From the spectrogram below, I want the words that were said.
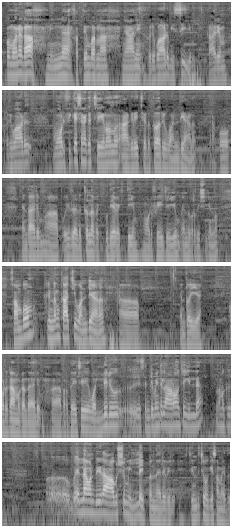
അപ്പോൾ മോനടാ നിന്നെ സത്യം പറഞ്ഞാൽ ഞാൻ ഒരുപാട് മിസ് ചെയ്യും. കാര്യം ഒരുപാട് മോഡിഫിക്കേഷനൊക്കെ ചെയ്യണമെന്ന് ആഗ്രഹിച്ചെടുത്ത ഒരു വണ്ടിയാണ്. അപ്പോൾ എന്തായാലും ഇതെടുക്കുന്ന ഇത് എടുക്കുന്ന പുതിയ വ്യക്തിയും മോഡിഫൈ ചെയ്യും എന്ന് പ്രതീക്ഷിക്കുന്നു. സംഭവം കിണ്ണൻ കാച്ചി വണ്ടിയാണ് എന്തോ ചെയ്യാൻ കൊടുക്കാം നമുക്ക് എന്തായാലും. പ്രത്യേകിച്ച് വലിയൊരു സെന്റിമെന്റൽ ആണോ വെച്ചാൽ ഇല്ല. നമുക്ക് എല്ലാ വണ്ടിയുടെ ആവശ്യമില്ല ഇപ്പം നിലവിൽ ചിന്തിച്ചു നോക്കിയ സമയത്ത്.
